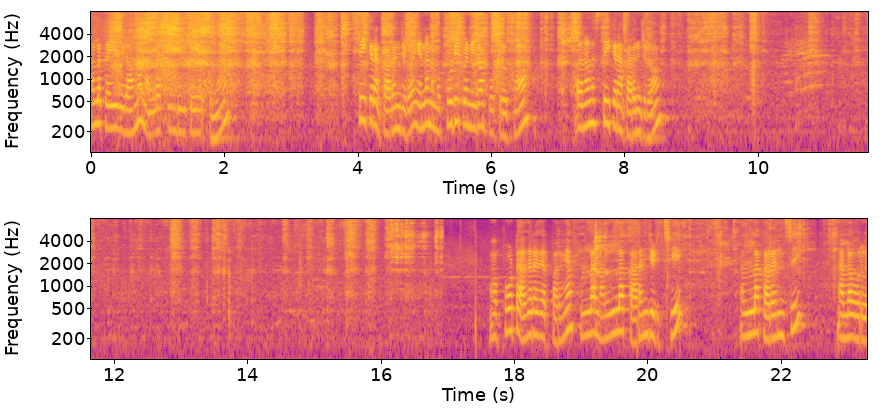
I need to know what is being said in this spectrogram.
நல்லா கை விடாமல் நல்லா கிண்டிக்கிட்டே இருக்கணும். சீக்கிரம் கரைஞ்சிடும். ஏன்னா நம்ம பொடி பண்ணி தான் போட்டிருக்கோம். அதனால் சீக்கிரம் கரைஞ்சிடும். நம்ம போட்ட அகரகர் பாருங்கள் ஃபுல்லாக நல்லா கரைஞ்சிடுச்சு. நல்லா கரைஞ்சி நல்லா ஒரு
